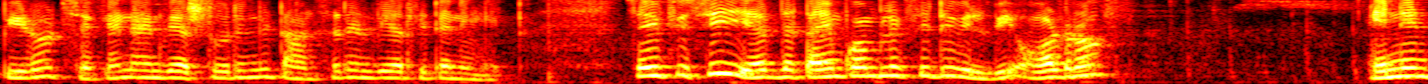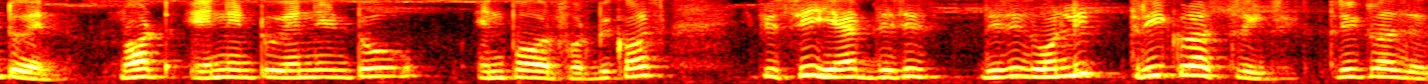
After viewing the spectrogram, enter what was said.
p dot second and we are storing it answer and we are returning it. So if you see here the time complexity will be order of n into n not n into n into n power 4 because if you see here this is this is only 3 cross 3 grid 3 cross 3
